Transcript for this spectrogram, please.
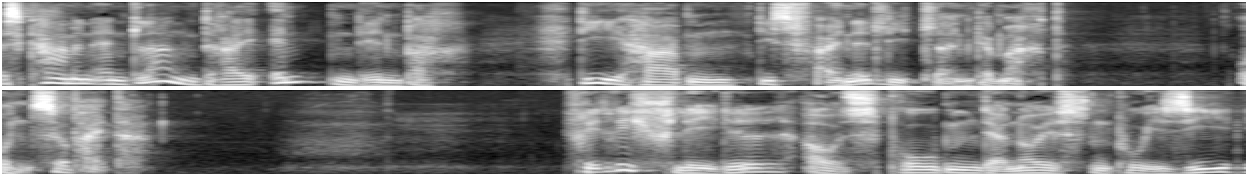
Es kamen entlang drei Enten den Bach, die haben dies feine Liedlein gemacht. Und so weiter. Friedrich Schlegel aus Proben der neuesten Poesie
